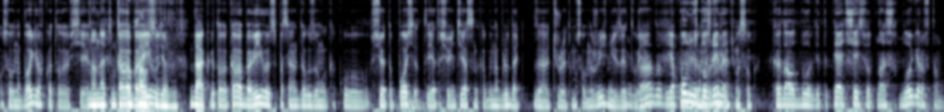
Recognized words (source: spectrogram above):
условно, блогеров, которые все... Но на этом TikTok коллаборируют. держится. Да, которые коллаборируются постоянно друг с другом, как все это постят, и это все интересно как бы наблюдать за чужой там условно жизнью, из-за этого Да, и да, я помню то время, очень высокая. когда вот было где-то 5-6 вот наших блогеров, там,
